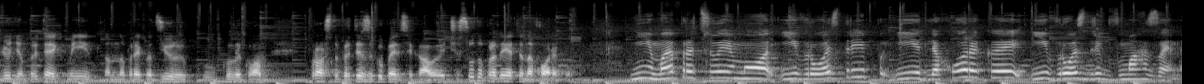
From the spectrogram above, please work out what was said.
людям прийти, як мені там, наприклад, з Юрою Куликом, просто прийти закупитися кавою, чи суто продаєте на хорику? Ні, ми працюємо і в роздріб, і для хорики, і в роздріб в магазини.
